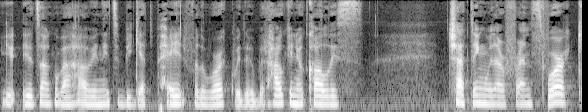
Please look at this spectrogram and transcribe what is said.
You, you talk about how we need to be get paid for the work we do, but how can you call this chatting with our friends work?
